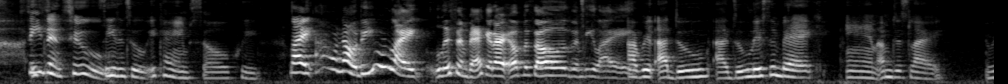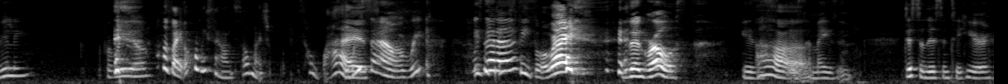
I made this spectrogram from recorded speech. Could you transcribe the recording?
Season two. Season two. It came so quick. Like, I don't know. Do you like listen back at our episodes and be like, I really, I do, I do listen back, and I'm just like, really, for real. I was like, oh, we sound so much, so wise. we sound real. Is that us? people, right? the growth is Ah. is amazing. Just to listen to hear,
